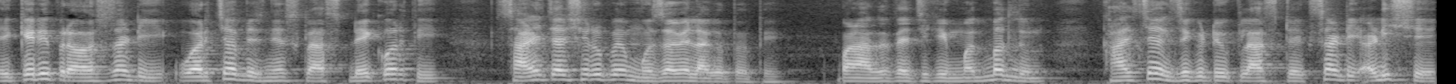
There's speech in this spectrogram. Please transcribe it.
एकेरी प्रवासासाठी वरच्या बिझनेस क्लास डेकवरती साडेचारशे रुपये मोजावे लागत होते. पण आता त्याची किंमत बदलून खालच्या एक्झिक्युटिव्ह क्लास डेकसाठी अडीचशे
